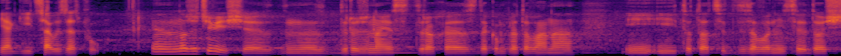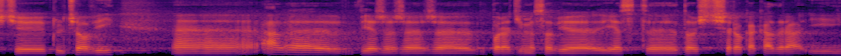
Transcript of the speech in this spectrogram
jak i cały zespół. No rzeczywiście, drużyna jest trochę zdekompletowana i, i to tacy zawodnicy dość e, kluczowi, e, ale wierzę, że, że poradzimy sobie. Jest e, dość szeroka kadra i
